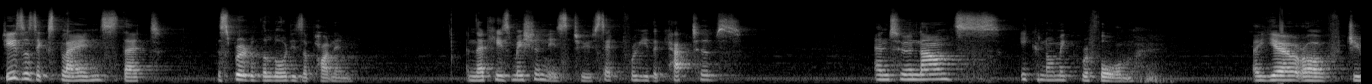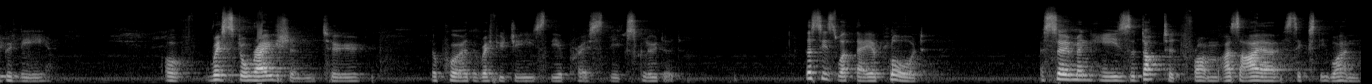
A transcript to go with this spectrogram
Jesus explains that the Spirit of the Lord is upon him and that his mission is to set free the captives and to announce economic reform, a year of jubilee, of restoration to the poor, the refugees, the oppressed, the excluded. This is what they applaud. A sermon he's adopted from Isaiah 61.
